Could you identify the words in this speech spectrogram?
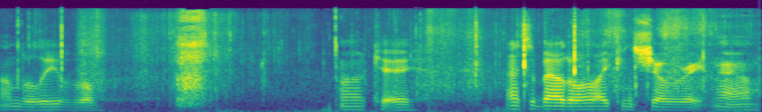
unbelievable. Okay, that's about all I can show right now.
